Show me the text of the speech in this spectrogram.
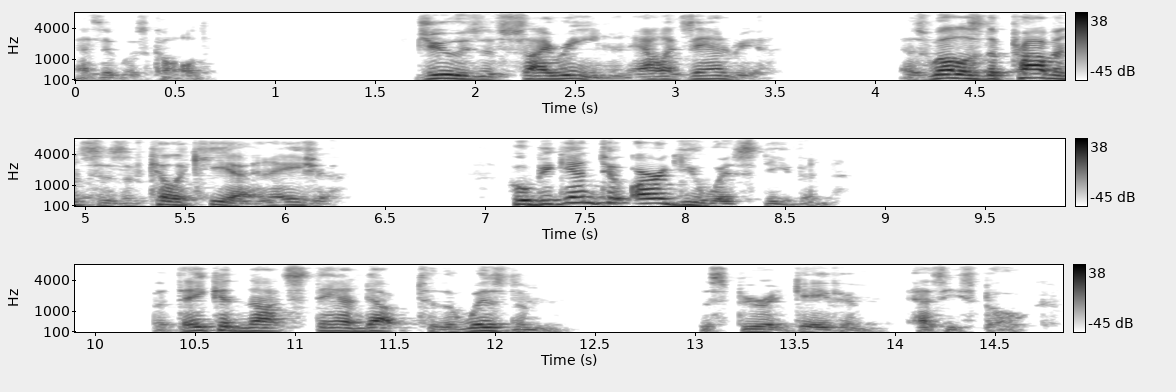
as it was called, Jews of Cyrene and Alexandria, as well as the provinces of Cilicia and Asia, who began to argue with Stephen. But they could not stand up to the wisdom the Spirit gave him as he spoke.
